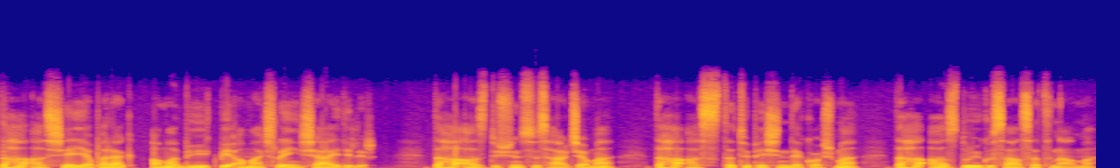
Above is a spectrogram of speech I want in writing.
daha az şey yaparak ama büyük bir amaçla inşa edilir. Daha az düşünsüz harcama, daha az statü peşinde koşma, daha az duygusal satın alma.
